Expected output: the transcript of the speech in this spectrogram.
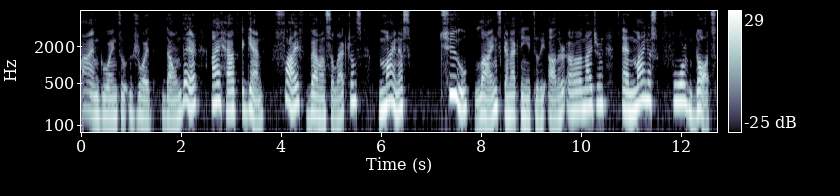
I'm going to draw it down there. I have again 5 valence electrons minus 2 lines connecting it to the other uh, nitrogen and minus 4 dots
